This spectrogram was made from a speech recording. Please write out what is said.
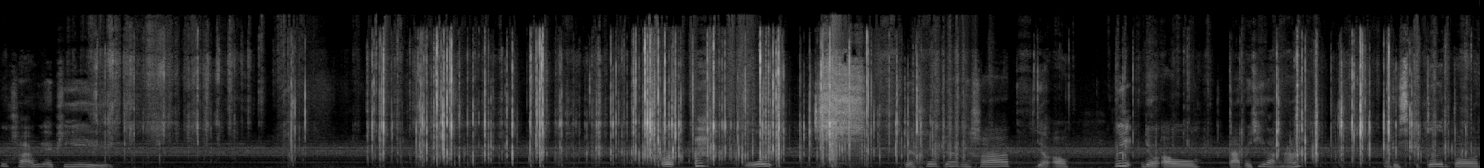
ลูกค้า VIP เออโอ้ยแกะโคตรยากเลยครับ เดี๋ยวเอาวิเดี๋ยวเอาการ์ดไว้ที่หลังนะมาดูสติกเกอร์ก่อน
